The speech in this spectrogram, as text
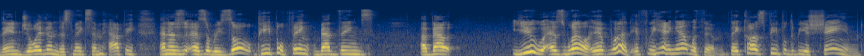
They enjoy them. This makes them happy. And as, as a result, people think bad things about you as well. It would if we hang out with them. They cause people to be ashamed.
